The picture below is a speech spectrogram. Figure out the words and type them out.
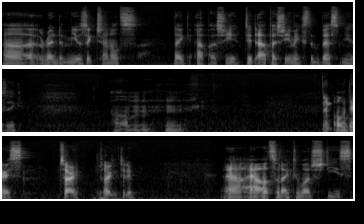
Uh, random music channels like Apache. Dude, Apache makes the best music. Um, hmm. And oh, there's. Sorry, sorry. Continue. Uh, I also like to watch these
